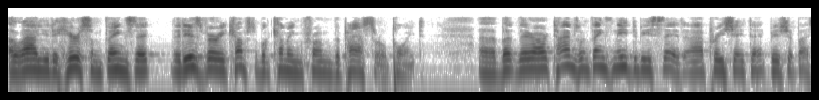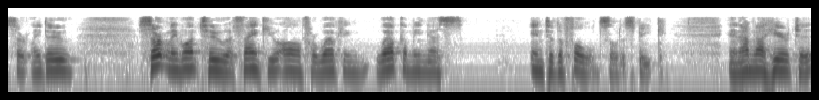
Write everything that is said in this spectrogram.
allow you to hear some things that, that is very comfortable coming from the pastoral point. Uh, but there are times when things need to be said, and I appreciate that, Bishop. I certainly do. Certainly want to uh, thank you all for welcoming, welcoming us into the fold, so to speak. And I'm not here to,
